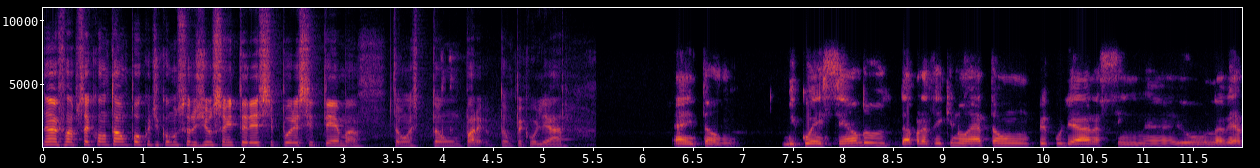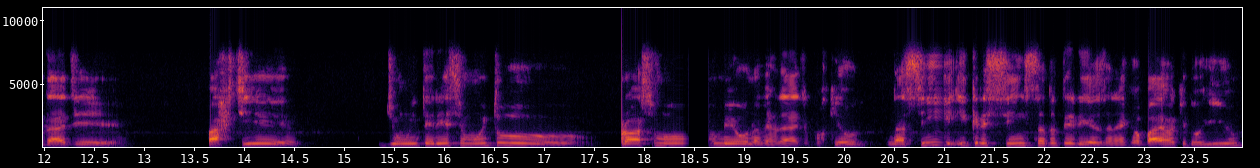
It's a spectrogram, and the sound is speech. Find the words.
Não, eu ia falar para você contar um pouco de como surgiu o seu interesse por esse tema tão, tão, tão peculiar. É, então, me conhecendo, dá para ver que não é tão peculiar assim, né? Eu, na verdade, partir de um interesse muito próximo meu, na verdade, porque eu nasci e cresci em Santa Teresa, né, que é o bairro aqui do Rio,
